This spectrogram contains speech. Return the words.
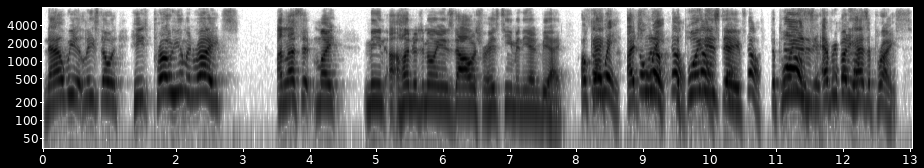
Now we at least know he's pro human rights, unless it might mean uh, hundreds of millions of dollars for his team in the NBA. Okay. So wait. I just so wait. No, the point no, is, Dave. No, the point no, is, is everybody has a price.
